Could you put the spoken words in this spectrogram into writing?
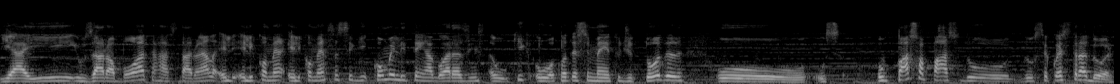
E aí usaram a bota, arrastaram ela. Ele, ele, come... ele começa a seguir. Como ele tem agora as o, que... o acontecimento de todo o. os- O passo a passo do, do sequestrador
